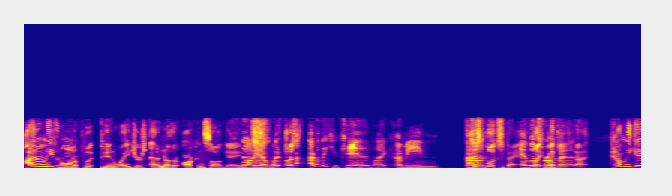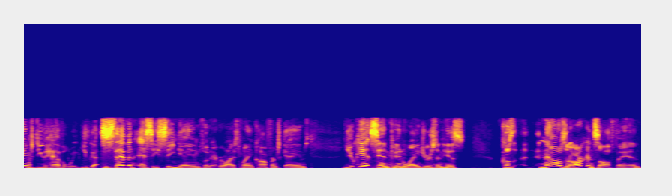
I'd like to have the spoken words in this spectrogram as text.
I don't even want to put Penn Wagers at another Arkansas game. No, yeah. What? Just- I don't think you can. Like, I mean, It I just looks bad. It looks Like- real like bad. got- how many games do you have a week? You've got seven. SEC games when everybody's playing conference games. You can't send Penn Wagers and his because now as an Arkansas fan,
